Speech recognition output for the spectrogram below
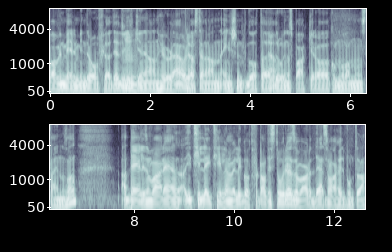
var vel mer eller mindre overflødige. Du gikk inn i en hule og Mm. Ja. løste en eller annen ancient gåte og Ja. dro inn noen spaker og kom med noe vann og noen stein og sånn. At det liksom var en, I tillegg til en veldig godt fortalt historie, så var det det som var høydepunktet. da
